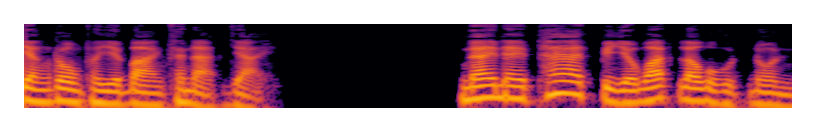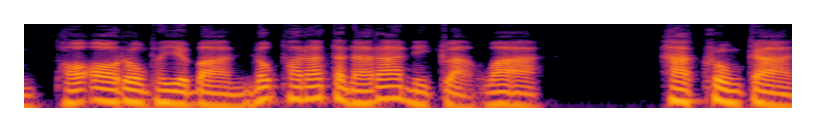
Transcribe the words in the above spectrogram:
ยังโรงพยาบาลขนาดใหญ่ นายนายแพทย์ปิยวัฒน์ลาวหุดนนท์ผอโรงพยาบาลนพรัตนาราชนีกล่าวว่า หากโครงการ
